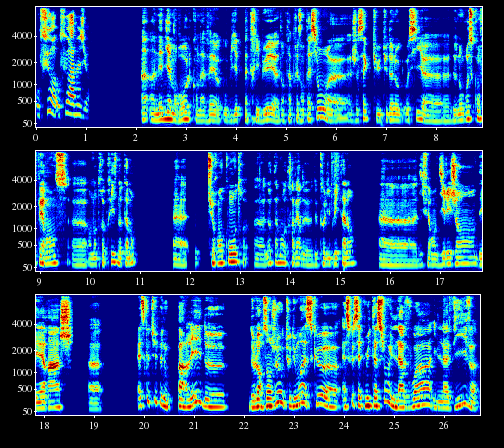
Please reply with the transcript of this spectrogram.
au fur, au fur et à mesure. Un, énième rôle qu'on avait oublié de t'attribuer dans ta présentation, je sais que tu, donnes aussi de nombreuses conférences en entreprise notamment. tu rencontres, notamment au travers de, Colibri Talent, différents dirigeants, DRH. Est-ce que tu peux nous parler de, de leurs enjeux, ou tout du moins, est-ce que, euh, est-ce que cette mutation, ils la voient, ils la vivent,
